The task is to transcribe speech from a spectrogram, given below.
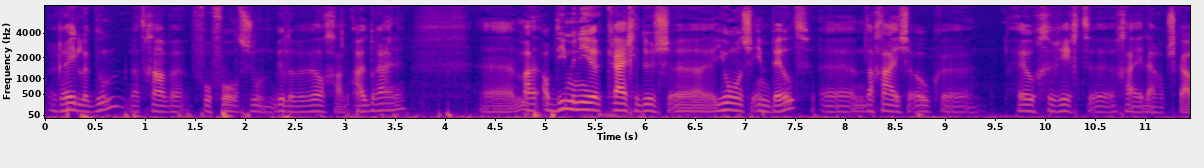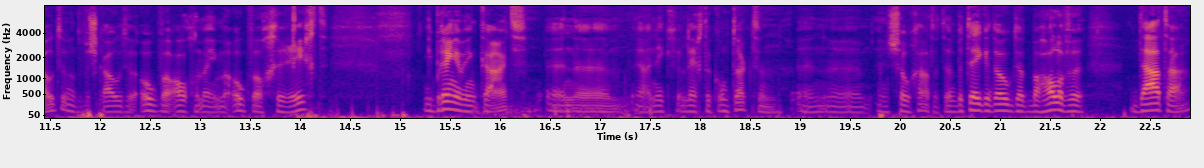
redelijk doen. Dat gaan we voor volgend seizoen, willen we wel gaan uitbreiden. Uh, maar op die manier krijg je dus uh, jongens in beeld. Uh, dan ga je ze ook heel gericht ga je daarop scouten. Want we scouten ook wel algemeen, maar ook wel gericht. Die brengen we in kaart. En, ja, en ik leg de contacten. En, en zo gaat het. En dat betekent ook dat behalve data...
